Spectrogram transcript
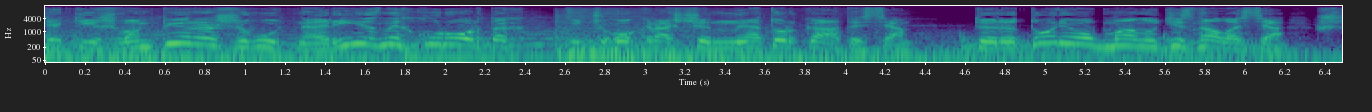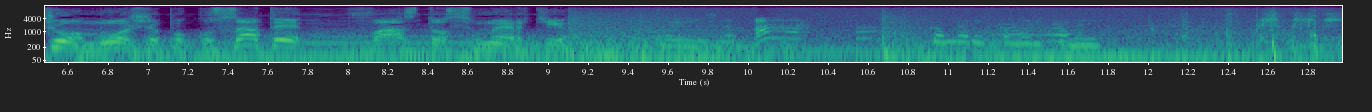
Які ж вампіри живуть на різних курортах і чого краще не торкатися. Територія обману дізналася, що може покусати вас до смерті. Комарі, комарі, комарі.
